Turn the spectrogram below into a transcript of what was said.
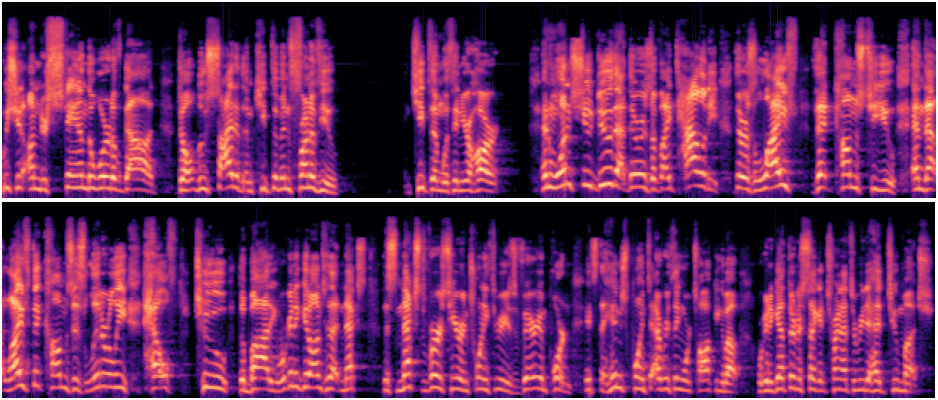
We should understand the word of God. Don't lose sight of them. Keep them in front of you and keep them within your heart. And once you do that, there is a vitality, there's life that comes to you. And that life that comes is literally health to the body. We're going to get on to that next, this next verse here in 23 is very important. It's the hinge point to everything we're talking about. We're going to get there in a second. Try not to read ahead too much.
